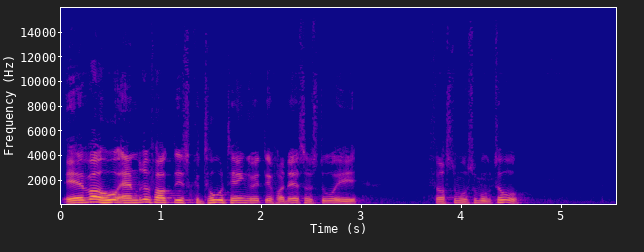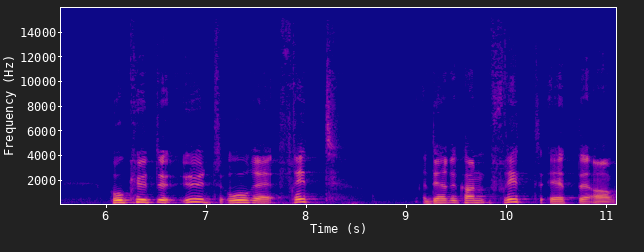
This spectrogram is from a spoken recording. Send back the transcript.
Eva hun endrer faktisk to ting ut ifra det som sto i 1. Mosebok 2. Hun kutter ut ordet 'fritt'. Dere kan fritt ete av.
